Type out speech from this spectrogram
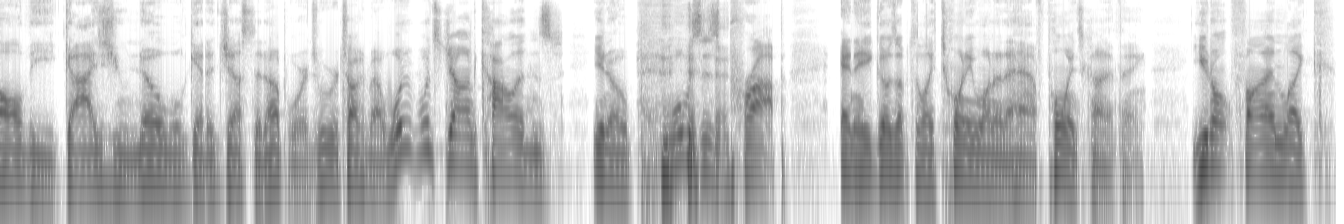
All the guys you know will get adjusted upwards. We were talking about what, what's John Collins, you know, what was his prop? And he goes up to like 21 and a half points kind of thing. You don't find like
